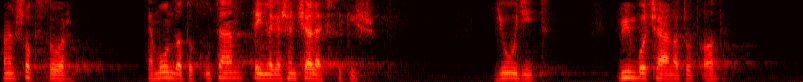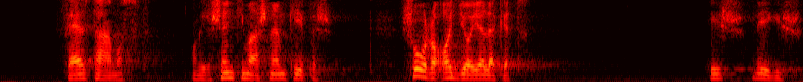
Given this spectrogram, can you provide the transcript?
hanem sokszor e mondatok után ténylegesen cselekszik is. Gyógyít, bűnbocsánatot ad, feltámaszt, amire senki más nem képes. Sorra adja a jeleket. És mégis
